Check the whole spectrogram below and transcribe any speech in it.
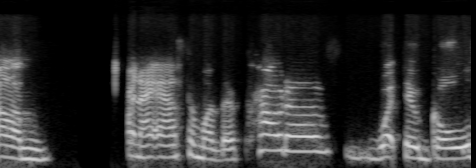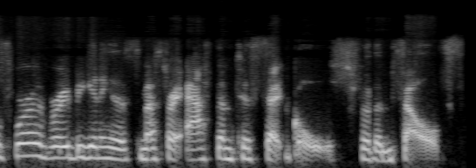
Um, and I asked them what they're proud of, what their goals were at the very beginning of the semester. I asked them to set goals for themselves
